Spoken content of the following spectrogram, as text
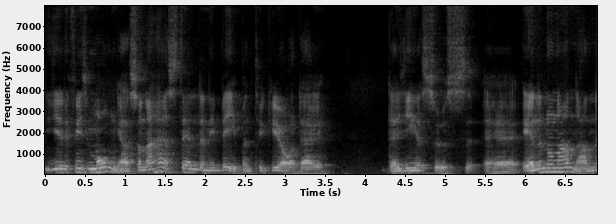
Det finns många sådana här ställen i Bibeln tycker jag där, där Jesus eh, eller någon annan,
